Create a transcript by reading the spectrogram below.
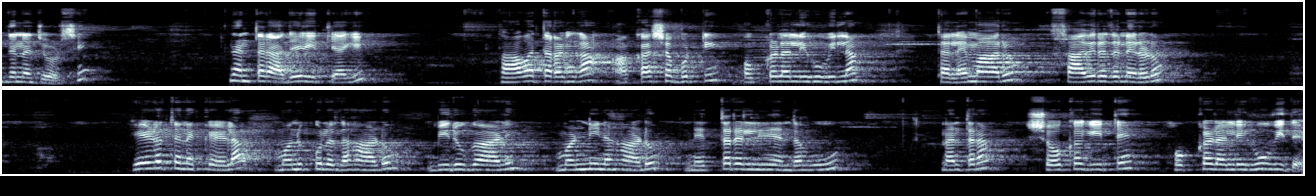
ಇದನ್ನು ಜೋಡಿಸಿ. ನಂತರ ಅದೇ ರೀತಿಯಾಗಿ ಭಾವತರಂಗ, ಆಕಾಶ ಬುಟ್ಟಿ ಹೊಕ್ಕಳಲ್ಲಿ ಹೂವಿಲ್ಲ, ತಲೆಮಾರು, ಸಾವಿರದ ನೆರಳು, ಹೇಳತನ ಕೇಳ, ಮನುಕುಲದ ಹಾಡು, ಬಿರುಗಾಳಿ, ಮಣ್ಣಿನ ಹಾಡು ನೆತ್ತರಲ್ಲಿನೆಂದ ಹೂವು ನಂತರ ಶೋಕಗೀತೆ ಹೊಕ್ಕಳಲ್ಲಿ ಹೂವಿದೆ.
